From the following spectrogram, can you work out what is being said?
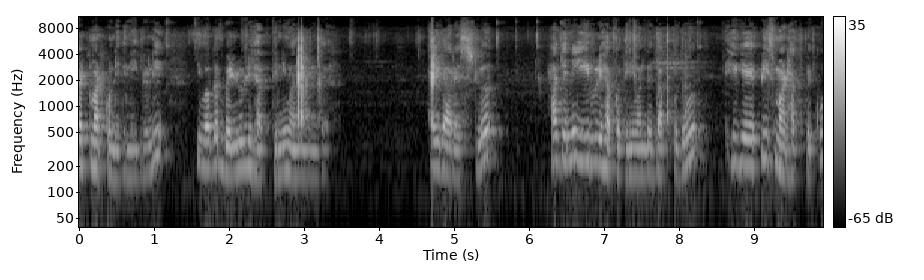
ಕಟ್ ಮಾಡ್ಕೊಂಡಿದ್ದೀನಿ ಇದರಲ್ಲಿ. ಇವಾಗ ಬೆಳ್ಳುಳ್ಳಿ ಹಾಕ್ತೀನಿ ಒಂದೊಂದು ಐದಾರಷ್ಟು ಹಾಗೆಯೇ ಈರುಳ್ಳಿ ಹಾಕ್ಕೋತೀನಿ ಒಂದು ದಪ್ಪದು. ಹೀಗೆ ಪೀಸ್ ಮಾಡಿ ಹಾಕಬೇಕು.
